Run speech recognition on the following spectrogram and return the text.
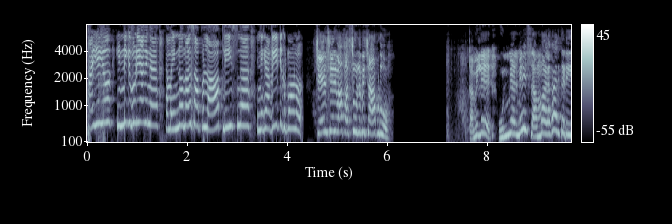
ஐயோ இன்னைக்கு முடியாதுங்க. நம்ம இன்னொரு நாள் சாப்பிடலாம். ப்ளீஸ்ங்க இன்னைக்கு நான் வீட்டுக்கு போகணும். சரி சரி வா ஃபர்ஸ்ட் உள்ள போய் சாப்பிடுவோம். தமிழ் உண்மையாலுமே செம்ம அழகா இருக்கடி.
